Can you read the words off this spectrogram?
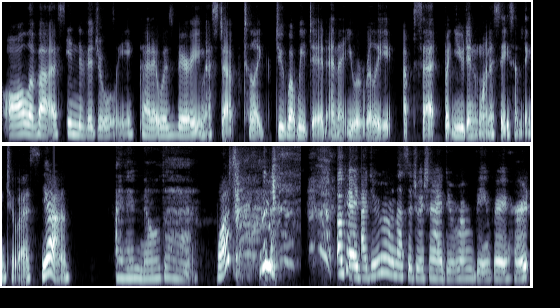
all of us individually that it was very messed up to like do what we did and that you were really upset, but you didn't want to say something to us. Yeah. I didn't know that. What? okay, I do remember that situation. I do remember being very hurt.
